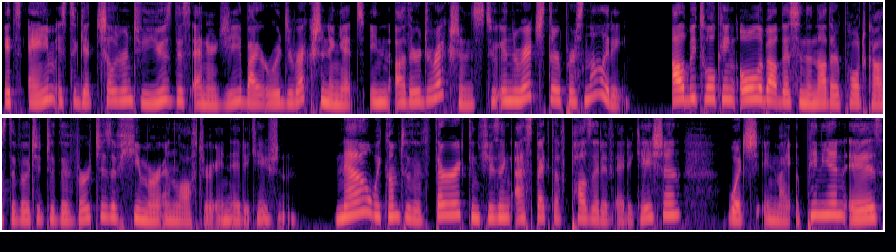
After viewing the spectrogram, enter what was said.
Its aim is to get children to use this energy by redirectioning it in other directions to enrich their personality. I'll be talking all about this in another podcast devoted to the virtues of humor and laughter in education. Now we come to the third confusing aspect of positive education, which, in my opinion, is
